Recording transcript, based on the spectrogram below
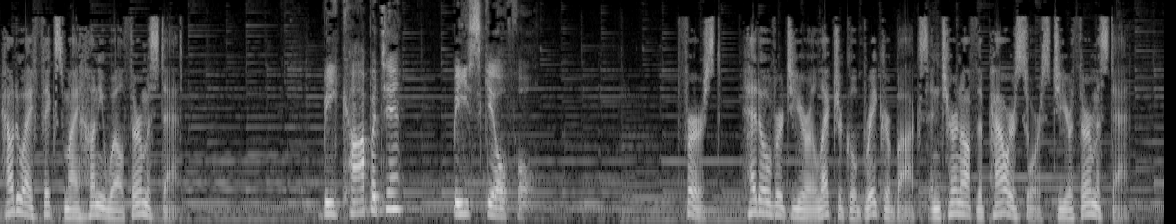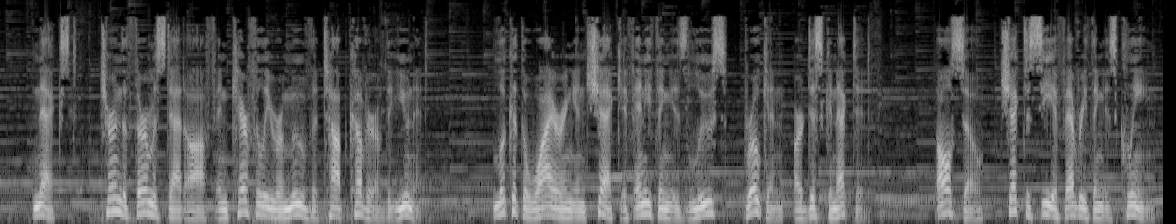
How do I fix my Honeywell thermostat? Be competent, be skillful. First, head over to your electrical breaker box and turn off the power source to your thermostat. Next, turn the thermostat off and carefully remove the top cover of the unit. Look at the wiring and check if anything is loose, broken, or disconnected. Also, check to see if everything is clean.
